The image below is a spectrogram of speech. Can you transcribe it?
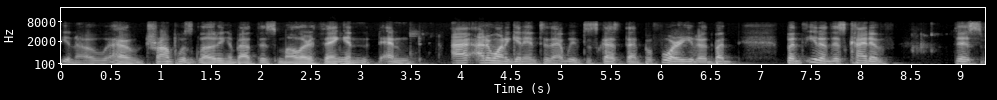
you know, how Trump was gloating about this Mueller thing, and and I, I don't want to get into that. We've discussed that before, you know, but but you know, this kind of this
